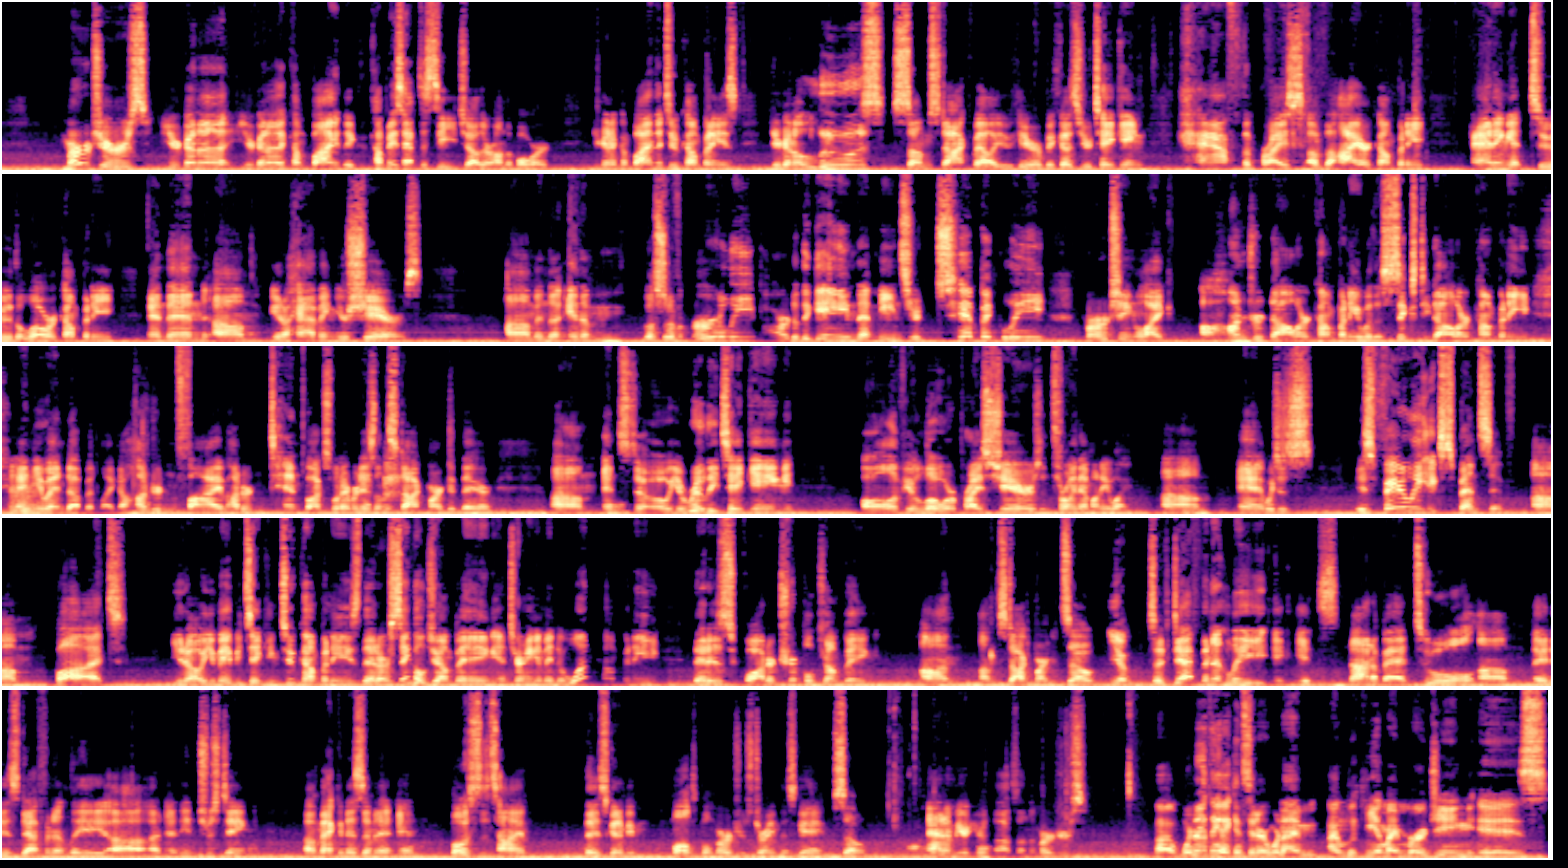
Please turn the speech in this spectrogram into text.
mergers you're gonna you're gonna combine the companies have to see each other on the board. You're gonna combine the two companies. You're gonna lose some stock value here because you're taking half the price of the higher company adding it to the lower company and then um, you know having your shares. Um, in the in the, the sort of early part of the game that means you're typically merging like a hundred dollar company with a sixty dollar company and you end up at like 105 110 bucks whatever it is on the stock market there. Um, and so you're really taking all of your lower price shares and throwing that money away. Um, and which is is fairly expensive. Um, but you know you may be taking two companies that are single jumping and turning them into one company that is quad or triple jumping on on the stock market so Yep. so definitely, it, it's not a bad tool. Um, it is definitely uh, an, an interesting uh, mechanism, and, and most of the time, there's going to be multiple mergers during this game. So, Adam, your, your thoughts on the mergers? Uh, one other thing I consider when I'm I'm looking at my merging is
